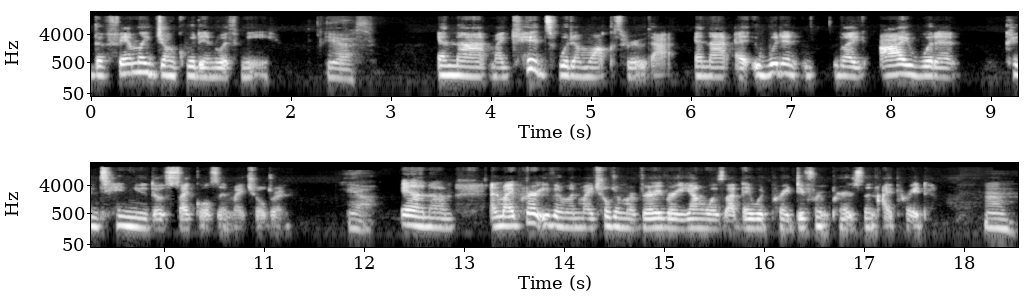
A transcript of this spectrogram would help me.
the family junk would end with me Yes. and that my kids wouldn't walk through that and that it wouldn't like I wouldn't continue those cycles in my children Yeah. and um and my prayer even when my children were very very young was that they would pray different prayers than I prayed Mm.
